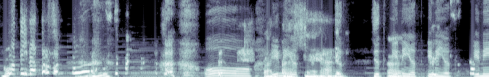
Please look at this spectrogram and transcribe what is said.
gue tidak tersentuh Oh, ini Yud. Yud, Ah. ini Yud, ini Yud, ini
